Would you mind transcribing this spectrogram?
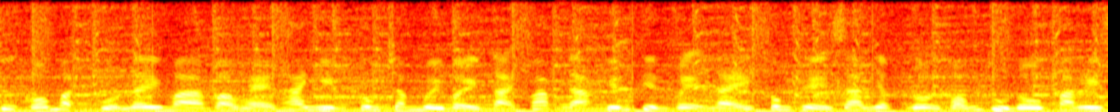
sự có mặt của Neymar vào hè 2017 tại Pháp đã khiến tiền vệ này không thể gia nhập đội bóng thủ đô Paris.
